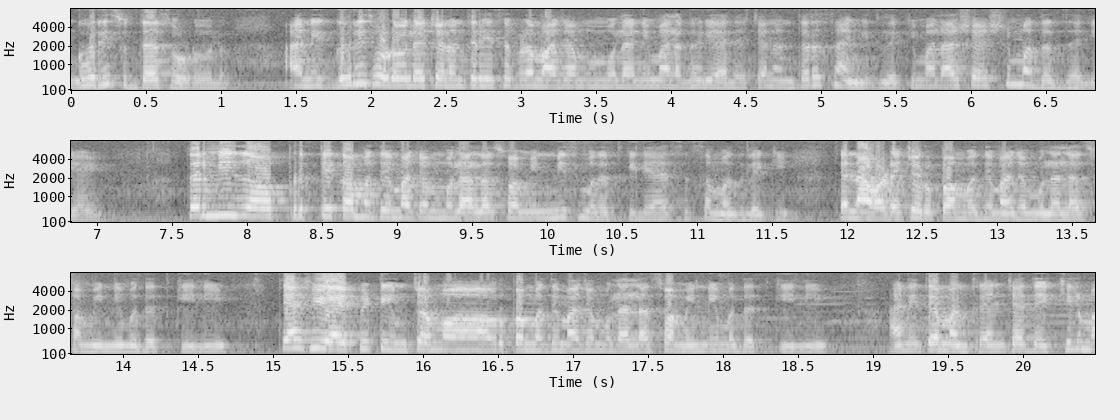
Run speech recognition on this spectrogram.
घरीसुद्धा सोडवलं. आणि घरी सोडवल्याच्या नंतर हे सगळं माझ्या मुलांनी मला घरी आल्याच्या नंतरच सांगितलं की मला अशी अशी मदत झाली आहे. तर मी ज- प्रत्येकामध्ये माझ्या मुलाला स्वामींनीच मदत केली आहे असं समजलं की त्या नावाड्याच्या रूपामध्ये माझ्या मुलाला स्वामींनी मदत केली. त्या व्ही आय पी टीमच्या म रूपामध्ये माझ्या मुलाला स्वामींनी मदत केली. आणि त्या मंत्र्यांच्या देखील म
